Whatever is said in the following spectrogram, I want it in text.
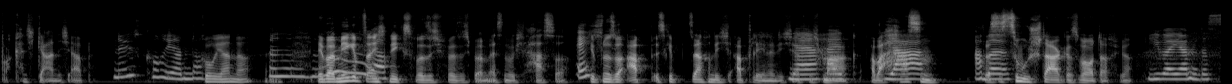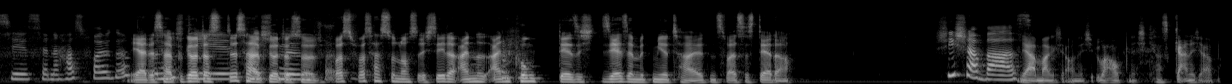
boah, kann ich gar nicht ab? Nee, ist Koriander. Koriander? Ja. Nee, bei mir gibt es eigentlich Ja. nichts, was ich, was ich beim Essen wirklich hasse. Es Echt? gibt nur so ab, es gibt Sachen, die ich ablehne, die ich Ja, einfach nicht halt, mag. Aber ja, hassen, aber- das ist zu starkes Wort dafür. Lieber Jan, das hier ist ja eine Hassfolge. Ja, deshalb gehört das, deshalb gehört das. Was, was hast du noch? Ich sehe da einen, einen Punkt, der sich sehr, sehr mit mir teilt, und zwar ist es der da. Shisha-Bars. Ja, mag ich auch nicht, überhaupt nicht. Ich kann es gar nicht ab.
